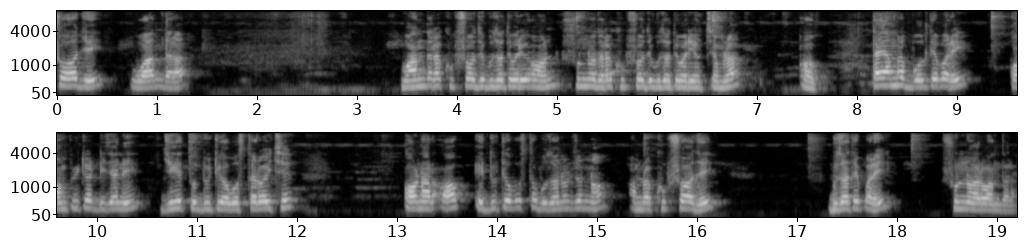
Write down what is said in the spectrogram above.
সহজেই ওয়ান দ্বারা ওয়ান দ্বারা খুব সহজে বোঝাতে পারি অন শূন্য দ্বারা খুব সহজে বোঝাতে পারি হচ্ছে আমরা অফ তাই আমরা বলতে পারি কম্পিউটার ডিজাইনে যেহেতু দুটি অবস্থা রয়েছে অন আর অফ এই দুটি অবস্থা বোঝানোর জন্য আমরা খুব সহজেই বোঝাতে পারি, শূন্য আর ওয়ান দ্বারা।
